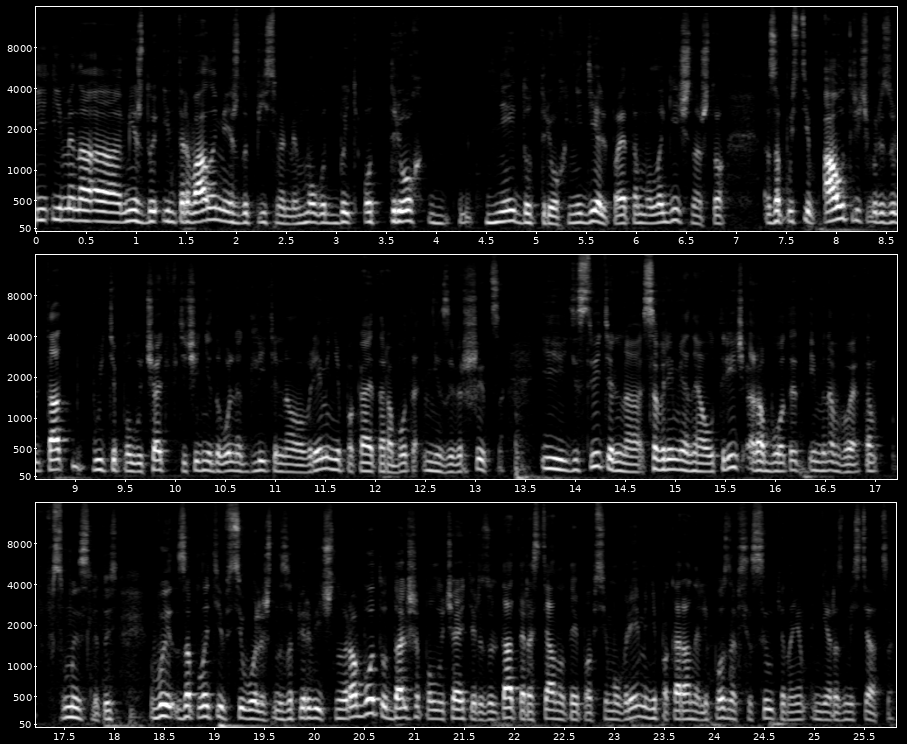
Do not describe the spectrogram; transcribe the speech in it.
И именно между интервалами, между письмами могут быть от трех дней до трех недель. Поэтому логично, что запустив аутрич, в результат будете получать в течение довольно длительного времени, пока эта работа не завершится. И действительно, современный аутрич работает именно в этом смысле. То есть вы, заплатив всего лишь за первичную работу, дальше получаете результаты, растянутые по всему времени, пока рано или поздно все ссылки на нем не разместятся.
